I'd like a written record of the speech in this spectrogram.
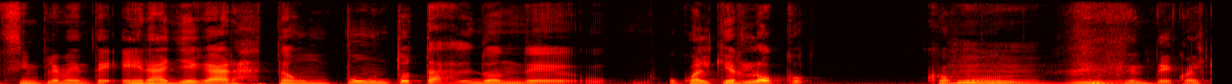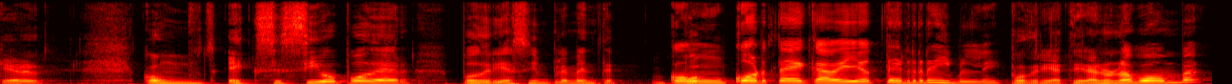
simplemente era llegar hasta un punto tal donde cualquier loco, como de cualquier, con excesivo poder, podría simplemente Con po- un corte de cabello terrible. podría tirar una bomba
